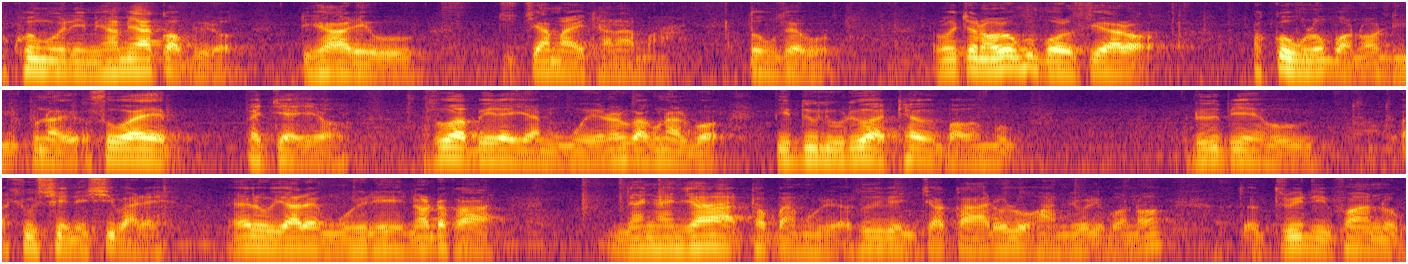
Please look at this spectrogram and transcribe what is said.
အခွင့်အရေးတွေများများကောက်ပြီးတော့ဒီဟာတွေကိုဒီကျန်းမာရေးဌာနမှာသုံးဆွဲဖို့ဒါပေမဲ့ကျွန်တော်တို့အခု policy ကတော့အကုန်လုံးပေါ့နော်ဒီခုနကအစိုးရရဲ့ budget ရော အစိုးရပေးတဲ့ရန်ငွေရောနောက်ကခုနကပေါ့ပြည်သူလူထုကထည့်ဝင်ပါဝင်မှုအထူးသဖြင့်ဟိုအလှူရှင်တွေရှိပါတယ်အဲလိုရတဲ့ငွေတွေနောက်တစ်ခါနိုင်ငံခြားထောက်ပံ့မှုတွေအထူးသဖြင့်ဂျကာတို့လိုဟာမျိုးတွေပေါ့နော် 3D fund တို့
